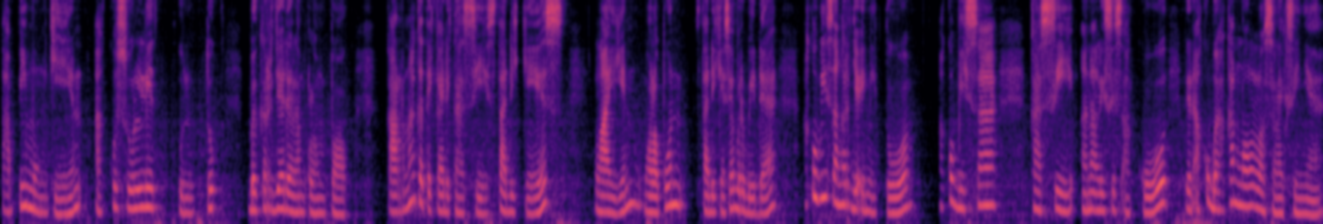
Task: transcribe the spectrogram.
Tapi mungkin aku sulit untuk bekerja dalam kelompok. Karena ketika dikasih study case lain, walaupun study case-nya berbeda, aku bisa ngerjain itu, aku bisa kasih analisis aku, dan aku bahkan lolos seleksinya.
